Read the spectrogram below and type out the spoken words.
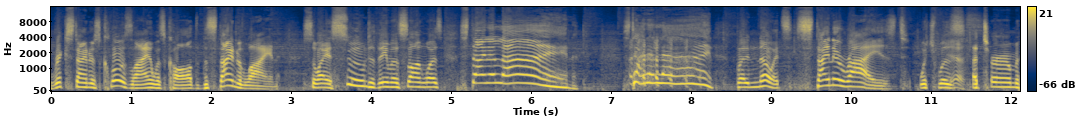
Rick Steiner's clothesline was called the Steiner Line. So I assumed the name of the song was Steiner Line. Steiner Line. But no, it's Steinerized, which was Yes. a term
